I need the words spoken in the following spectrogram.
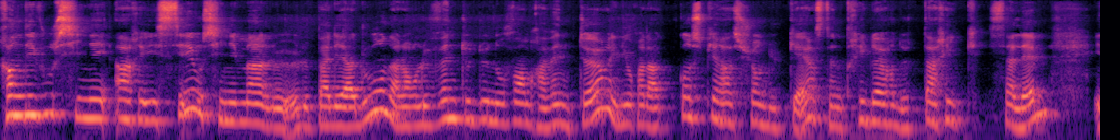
Rendez-vous ciné art et au cinéma le, Palais à Lourdes. Alors le 22 novembre à 20h, il y aura La Conspiration du Caire. C'est un thriller de Tariq Salem et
